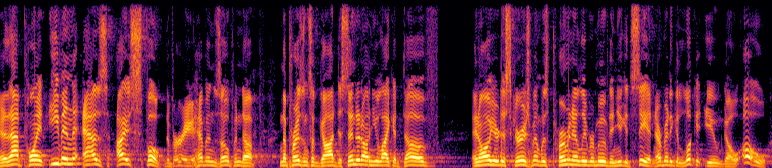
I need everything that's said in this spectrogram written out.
And at that point, even as I spoke, the very heavens opened up and the presence of God descended on you like a dove, and all your discouragement was permanently removed, and you could see it, and everybody could look at you and go, Oh,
